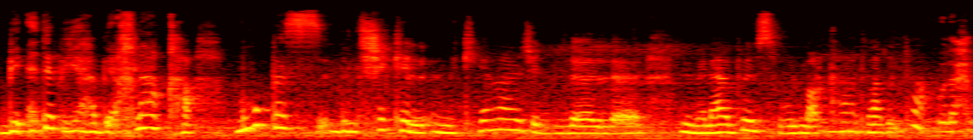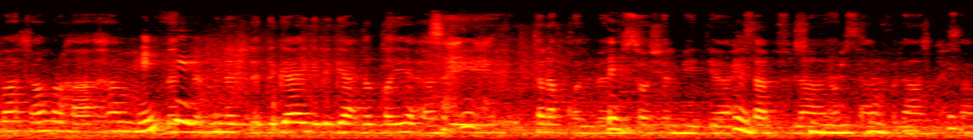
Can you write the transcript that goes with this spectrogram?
بأدبها بأخلاقها مو بس بالشكل المكياج ال- ال- الملابس والماركات وهذه لا ولحظات عمرها أهم إيه. من من الدقائق اللي قاعدة تضيعها في صحيح. التنقل بين إيه. ال social media إيه. حساب فلان. وحساب نعم. فلان. وحساب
